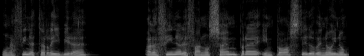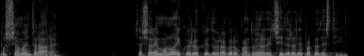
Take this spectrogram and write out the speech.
una fine terribile, alla fine le fanno sempre in posti dove noi non possiamo entrare. Cioè saremo noi quello che dovrebbero quantomeno decidere del proprio destino.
